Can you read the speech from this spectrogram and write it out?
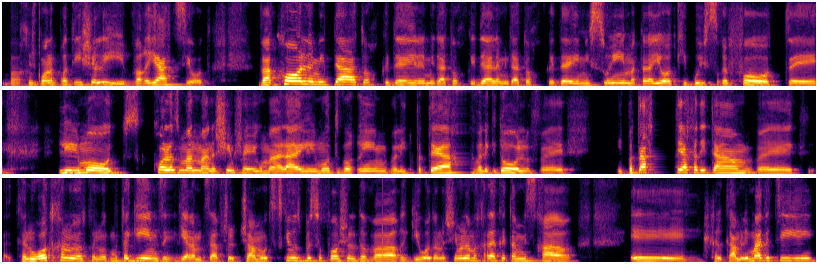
בחשבון הפרטי שלי, וריאציות, והכל למידה תוך כדי, למידה תוך כדי, למידה תוך כדי, ניסויים, הטעיות, כיבוי שריפות, אה, ללמוד, כל הזמן מאנשים שהיו מעליי, ללמוד דברים ולהתפתח ולגדול, והתפתחתי יחד איתם, וקנו עוד חנויות, קנו עוד מותגים, זה הגיע למצב של 900 SKUs בסופו של דבר, הגיעו עוד אנשים למחלקת המסחר, אה, חלקם לימדתי,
